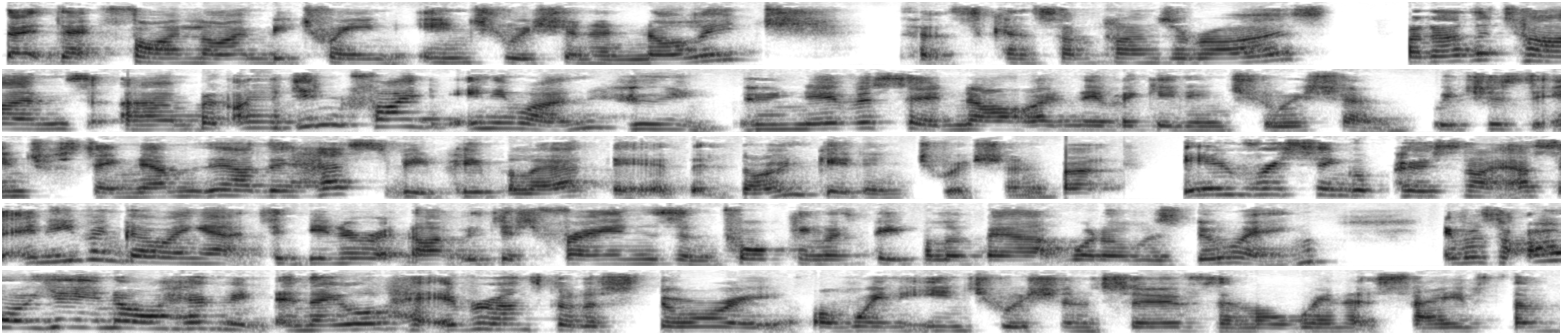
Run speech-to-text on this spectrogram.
that, that fine line between intuition and knowledge that can sometimes arise. But other times, um, but I didn't find anyone who, who never said, no, I never get intuition, which is interesting. Now, now, there has to be people out there that don't get intuition, but every single person I asked, and even going out to dinner at night with just friends and talking with people about what I was doing, everyone's like, oh, yeah, you know, I haven't. And they all, ha- everyone's got a story of when intuition serves them or when it saves them.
